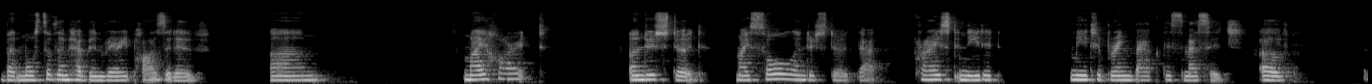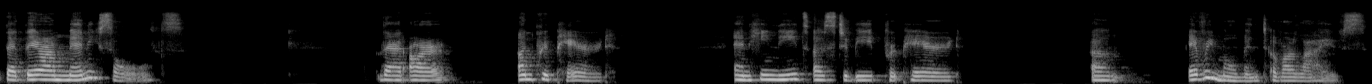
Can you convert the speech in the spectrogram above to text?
but most of them have been very positive. Um, my heart understood, my soul understood that Christ needed me to bring back this message of that there are many souls that are unprepared and he needs us to be prepared um, every moment of our lives.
